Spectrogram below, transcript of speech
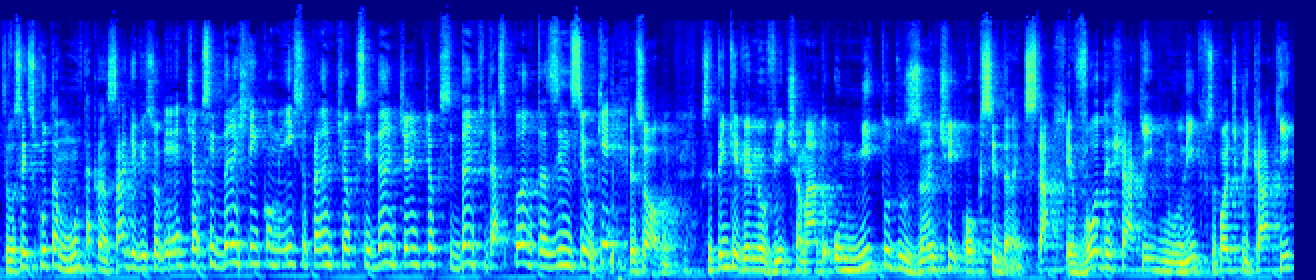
se você escuta muito, tá cansado de ouvir sobre antioxidante, tem que comer isso para antioxidante, antioxidante das plantas e não sei o que. Pessoal, você tem que ver meu vídeo chamado O Mito dos Antioxidantes, tá? Eu vou deixar aqui no link, você pode clicar aqui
